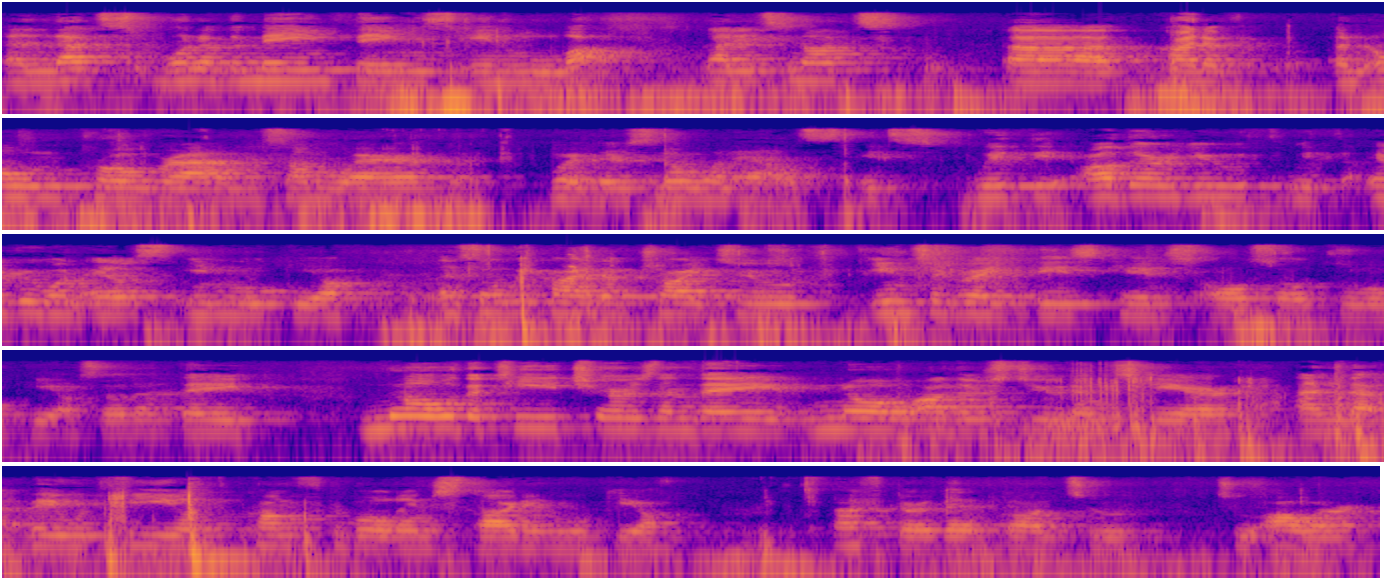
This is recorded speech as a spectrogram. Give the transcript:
And that's one of the main things in Luva, that it's not uh, kind of an own program somewhere where there's no one else. It's with the other youth, with everyone else in Lukio. And so we kind of try to integrate these kids also to Lukio so that they know the teachers and they know other students here and that they would feel comfortable in starting Lukio after they've gone to, to our,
